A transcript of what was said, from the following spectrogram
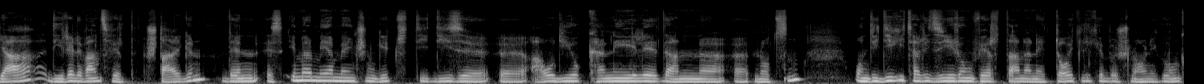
ja, die Relevanz wird steigen, denn es immer mehr Menschen gibt, die diese äh, Audiokanäle dann äh, nutzen. Und die Digitalisierung wird dann eine deutliche Beschleunigung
